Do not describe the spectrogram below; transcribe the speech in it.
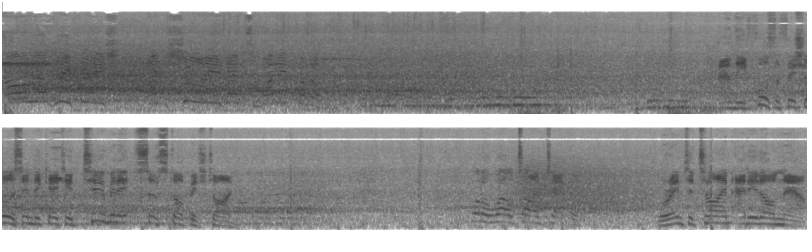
Oh, lovely finish! And surely that's won it for them. And the fourth official has indicated two minutes of stoppage time. What a well-timed tackle. We're into time added on now.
